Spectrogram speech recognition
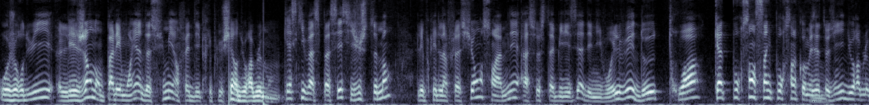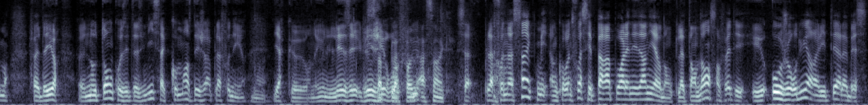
aujourd'hui, les gens n'ont pas les moyens d'assumer en fait des prix plus chers durablement. Mm. Qu'est-ce qui va se passer si justement les prix de l'inflation sont amenés à se stabiliser à des niveaux élevés de 3, 4%, 5% comme les mmh. États-Unis durablement? Enfin, D'ailleurs, euh, notons qu'aux États-Unis, ça commence déjà à plafonner. Hein. C'est-à-dire qu'on a eu une légère Ça plafonne à 5. Ça plafonne à 5, mais encore une fois, c'est par rapport à l'année dernière. Donc la tendance, en fait, est, aujourd'hui en réalité à la baisse.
